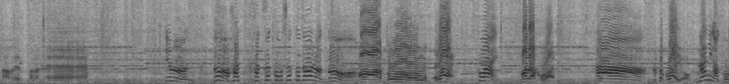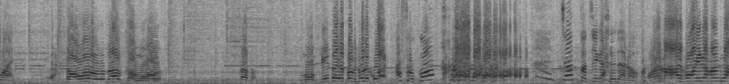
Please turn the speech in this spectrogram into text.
ん。ダメですからねどう？は初高速道路どう？ああそうもう怖い。怖い。まだ怖い。あずっと怖いよ。あ何が怖い？そうなんかもうなんかもう携帯が飛びそうで怖い。あそこ？ちょっと違うだろう。俺の iPhone11 が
